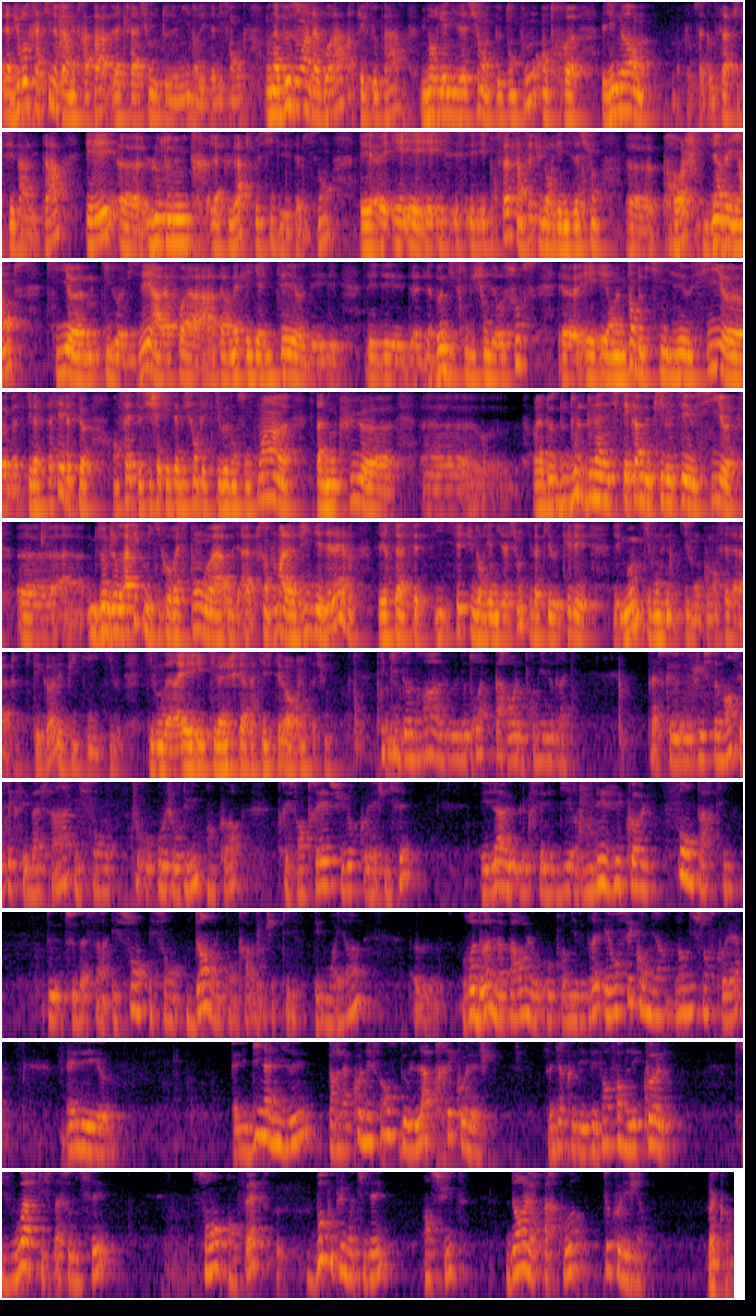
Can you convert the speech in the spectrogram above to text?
la, bureaucratie ne permettra pas la création d'autonomie dans les établissements. On a besoin d'avoir, quelque part, une organisation un peu tampon entre les normes, appelons ça comme ça, fixées par l'État, et l'autonomie la plus large possible des établissements. Et pour ça, c'est en fait une organisation proche, bienveillante, qui, qui doit viser à, la fois à, permettre l'égalité des de la bonne distribution des ressources euh, et, en même temps d'optimiser aussi euh, bah, ce qui va se passer. Parce que, en fait, si chaque établissement fait ce qu'il veut dans son coin, euh, c'est pas non plus. D'où la nécessité quand même de piloter aussi une zone géographique, mais qui correspond à, tout simplement à la vie des élèves. C'est-à-dire c'est une organisation qui va piloter les, mômes qui vont, qui vont commencer à la toute petite école et puis qui, vont derrière, et qui va jusqu'à faciliter leur orientation et qui donnera le, droit de parole au premier degré. Parce que justement, c'est vrai que ces bassins, ils sont pour aujourd'hui encore très centrés sur collège-lycée. Et là, le, fait de dire les écoles font partie de ce bassin et sont, dans le contrat d'objectifs et de moyens, euh, redonne la parole au, premier degré. Et on sait combien l'ambition scolaire, elle est, euh, elle est dynamisée par la connaissance de l'après-collège. C'est-à-dire que des, enfants de l'école qui voient ce qui se passe au lycée sont en fait beaucoup plus motivés ensuite dans leur parcours de collégien. D'accord,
